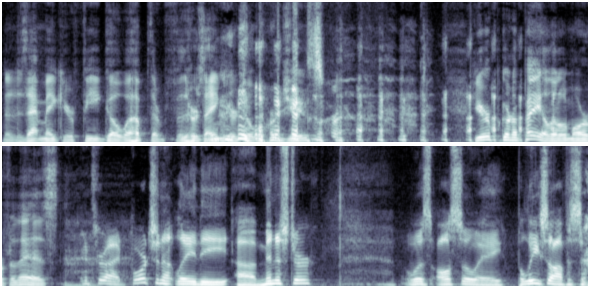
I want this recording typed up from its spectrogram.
Now, Does that make your fee go up? There, there's anger towards you. You're going to pay a little more for this. That's right. Fortunately, the uh, minister was also a police officer.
